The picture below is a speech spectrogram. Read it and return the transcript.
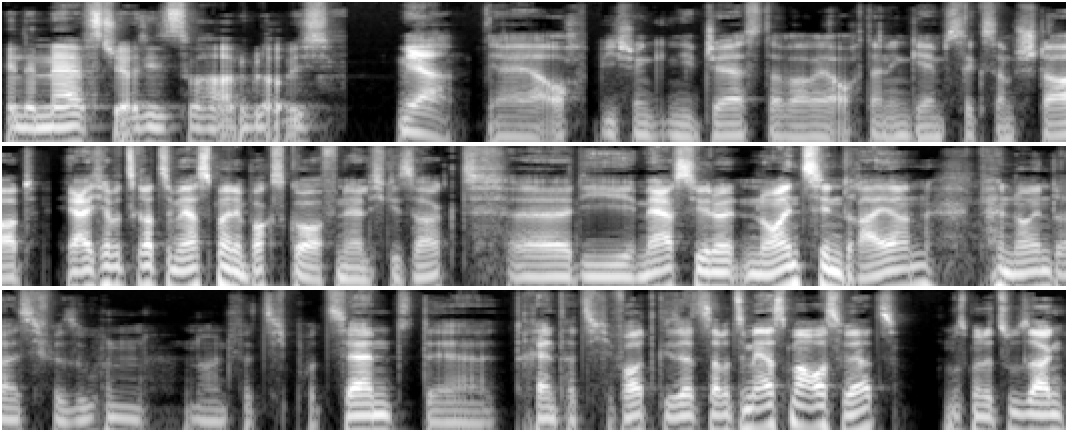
in der Mavs Jersey zu haben, glaube ich. Ja, ja, ja, auch wie schon gegen die Jazz, da war er auch dann in Game 6 am Start. Ja, ich habe jetzt gerade zum ersten Mal den Boxscore offen, ehrlich gesagt. Äh, die Mavs wieder mit 19 Dreiern bei 39 Versuchen, 49 Prozent. Der Trend hat sich hier fortgesetzt, aber zum ersten Mal auswärts muss man dazu sagen.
